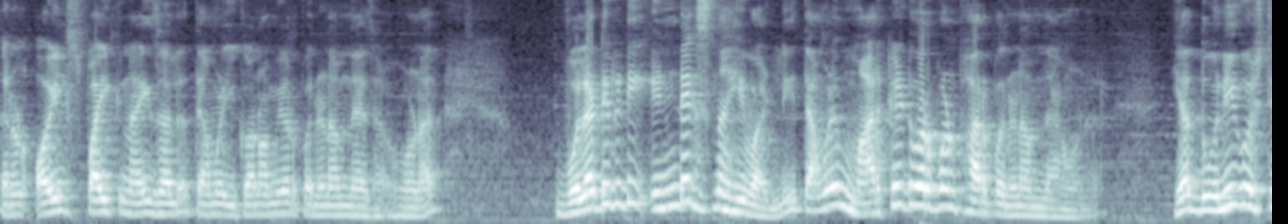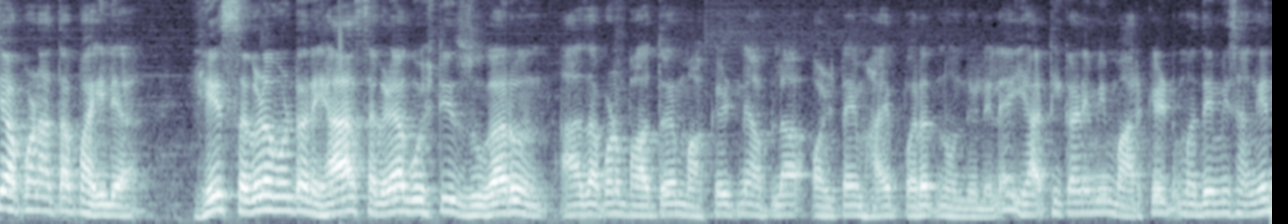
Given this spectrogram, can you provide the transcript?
कारण ऑइल स्पाईक नाही झालं त्यामुळे इकॉनॉमीवर परिणाम नाही झा- होणार. व्होलॅटिलिटी इंडेक्स नाही वाढली त्यामुळे मार्केटवर पण फार परिणाम नाही होणार. ह्या दोन्ही गोष्टी आपण आता पाहिल्या. हे सगळं म्हणतो ना ह्या सगळ्या गोष्टी जुगारून आज आपण पाहतोय मार्केटने आपला ऑल टाईम हाय परत नोंदवलेला आहे. ह्या ठिकाणी मी मार्केटमध्ये मी सांगेन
